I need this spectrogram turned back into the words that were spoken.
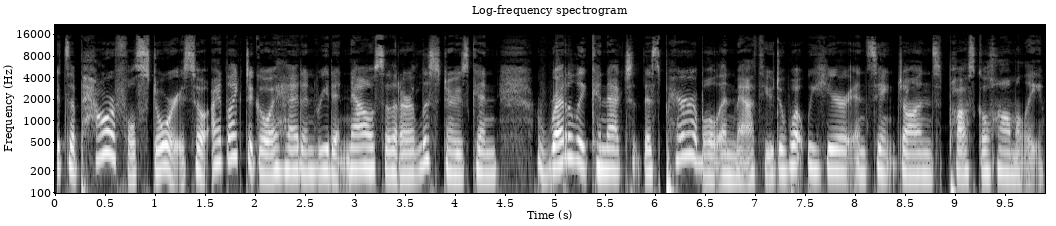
It's a powerful story, so I'd like to go ahead and read it now so that our listeners can readily connect this parable in Matthew to what we hear in St. John's Paschal homily.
